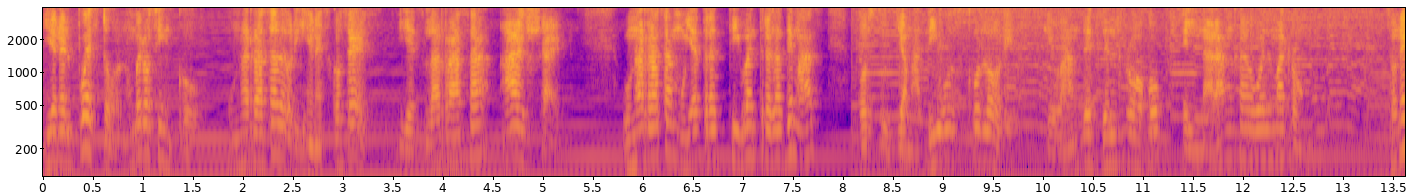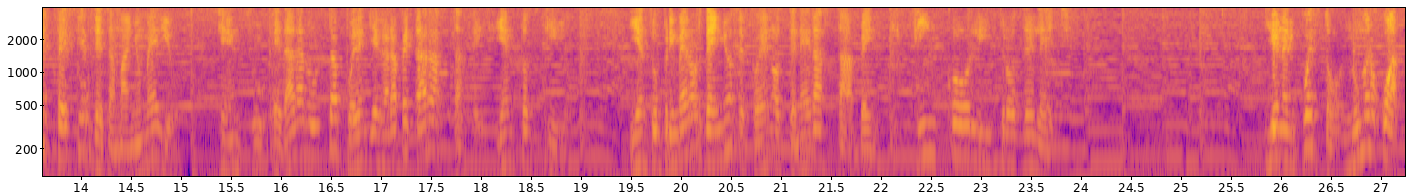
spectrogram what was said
Y en el puesto número 5, una raza de origen escocés, y es la raza Ayrshire, una raza muy atractiva entre las demás por sus llamativos colores, que van desde el rojo, el naranja o el marrón. Son especies de tamaño medio, que en su edad adulta pueden llegar a pesar hasta 600 kilos, y en su primer ordeño se pueden obtener hasta 25 litros de leche. Y en el puesto número 4,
